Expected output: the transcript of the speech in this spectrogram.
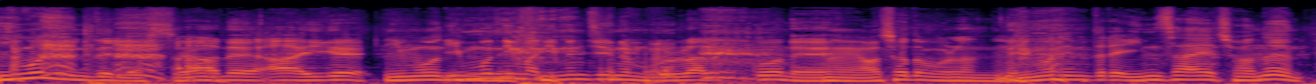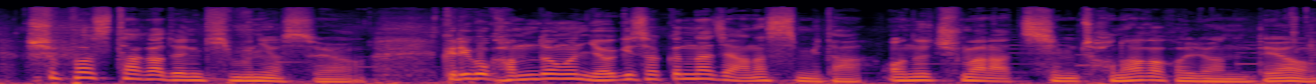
이모님들이었어요. 아 네. 아 이게 이모님들. 이모님만 있는지는 몰랐고 네. 네, 어, 저도 몰랐네요. 이모님들의 인사에 저는 슈퍼스타가 된 기분이었어요. 그리고 감동은 여기서 끝나지 않았습니다. 어느 주말 아침 전화가 걸려왔는데요.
